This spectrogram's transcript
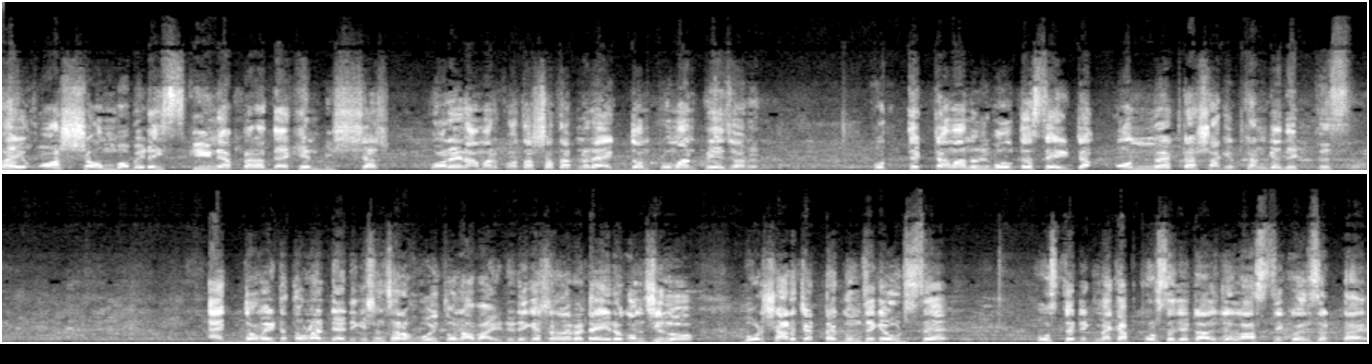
ভাই অসম্ভব এটা স্ক্রিনে আপনারা দেখেন বিশ্বাস করেন আমার কথার সাথে আপনারা একদম প্রমাণ পেয়ে যাবেন। প্রত্যেকটা মানুষ বলতেছে এটা অন্য একটা শাকিব খানকে দেখতেছে। একদম, এটা তো ওনার ডেডিকেশন ছাড়া হইতো না ভাই। ডেডিকেশন লেভেলটা এরকম ছিল, ভোর সাড়ে চারটা ঘুম থেকে উঠছে পোস্টেটিক মেকআপ করছে যেটা ওই যে লাস্ট সিকোয়েন্সারটায়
